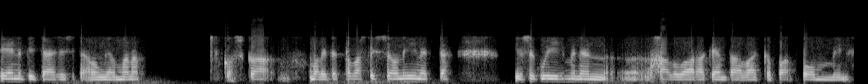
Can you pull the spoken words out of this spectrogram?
en pitäisi sitä ongelmana, koska valitettavasti se on niin, että jos joku ihminen haluaa rakentaa vaikkapa pommin,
